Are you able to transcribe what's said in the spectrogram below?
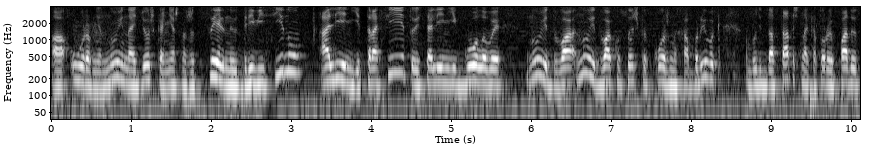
э, уровня. Ну и найдешь, конечно же, цельную древесину, оленьи трофеи, то есть оленьи головы, ну и два, ну и два кусочка кожных обрывок будет достаточно, которые падают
